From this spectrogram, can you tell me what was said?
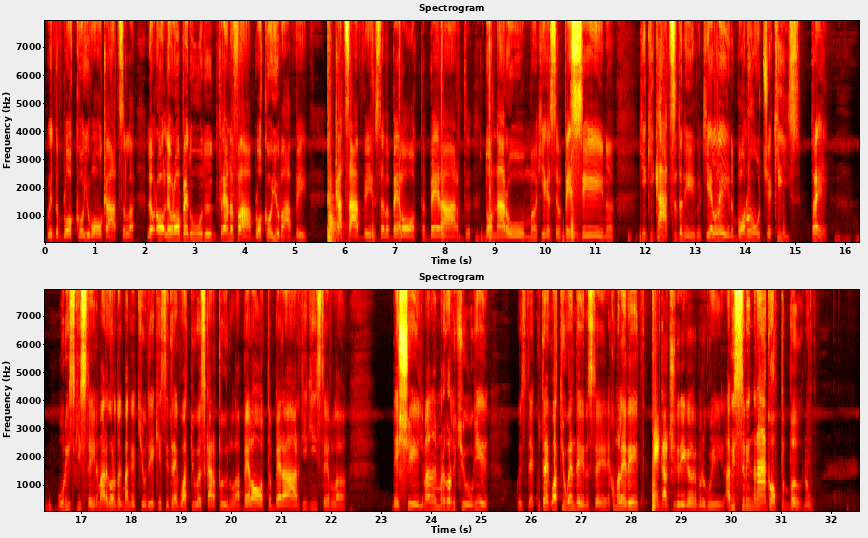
questo blocco Juve cazzo, l'Europa è di tre anni fa, blocco Juve va 20. Cazzabin, stava Belot, Berard, Donnarumma, chi è che stava? Pessin, chi, chi cazzo teneva? Chiellene, Bonucci e Chis, tre. Urischi Stein, ma ricordo che manca chiudi, che questi tre, quattro scarpino, la Belot, Berard, chi, chi stava là? De Scegli, ma non mi ricordo più, chi... questi tre, quattro vendene, e come le vedi? E eh, calci di rigore pure qui, avessi vinto una Coppa B, no?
